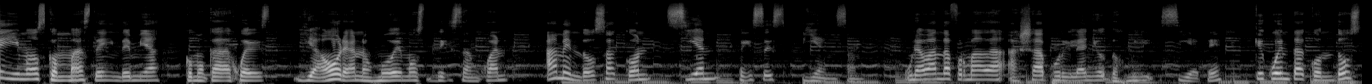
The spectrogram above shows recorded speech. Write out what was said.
Seguimos con más de Indemia como cada jueves y ahora nos movemos de San Juan a Mendoza con 100 peces piensan. Una banda formada allá por el año 2007 que cuenta con dos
